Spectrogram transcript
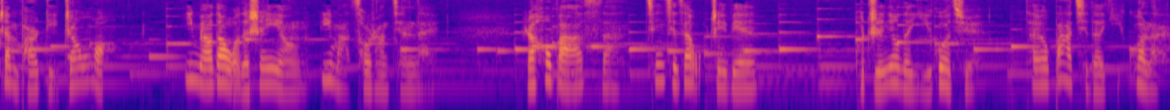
站牌底张望，一瞄到我的身影，立马凑上前来，然后把伞倾斜在我这边。我执拗地移过去，他又霸气地移过来，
